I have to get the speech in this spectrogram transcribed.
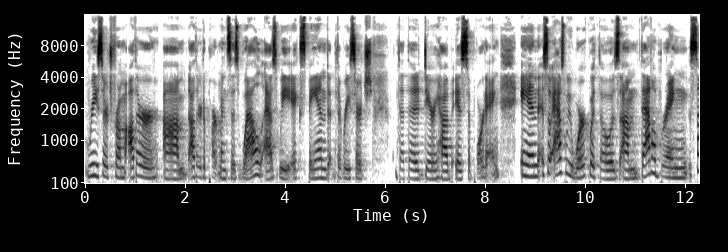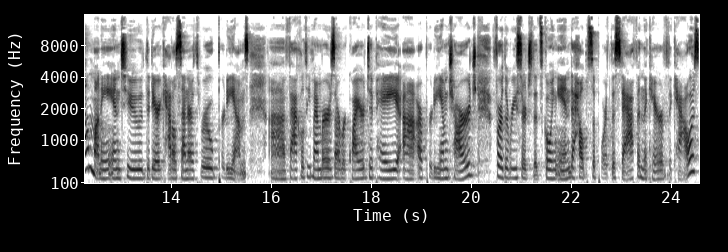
research from other um, other departments as well as we expand the research that the Dairy Hub is supporting. And so as we work with those, um, that'll bring some money into the Dairy Cattle Center through per diems. Uh, faculty members are required to pay uh, our per diem charge for the research that's going in to help support the staff and the care of the cows.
